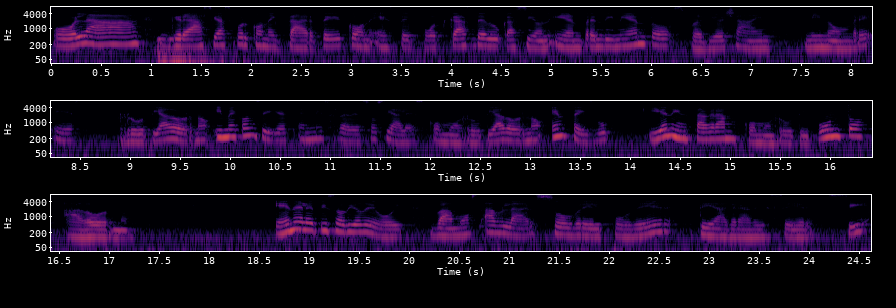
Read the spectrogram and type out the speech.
Hola, gracias por conectarte con este podcast de educación y emprendimiento Spread Your Shine. Mi nombre es Ruti Adorno y me consigues en mis redes sociales como Ruti Adorno en Facebook y en Instagram como ruti.adorno. En el episodio de hoy vamos a hablar sobre el poder de agradecer, ¿sí?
